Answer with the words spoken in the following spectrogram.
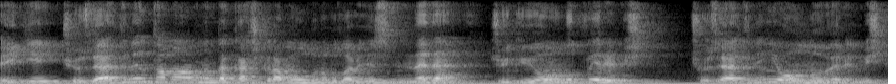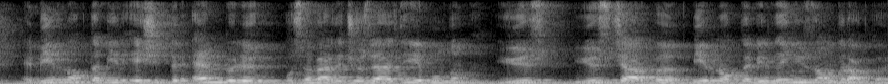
Peki çözeltinin tamamının da kaç gram olduğunu bulabilirsin. Neden? Çünkü yoğunluk verilmiş. Çözeltinin yoğunluğu verilmiş. E 1.1 eşittir m bölü bu sefer de çözeltiyi buldum. 100 100 çarpı 1.1'den 110 gram da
